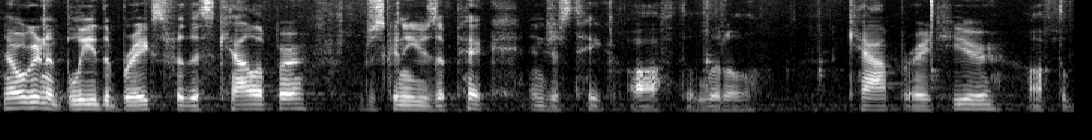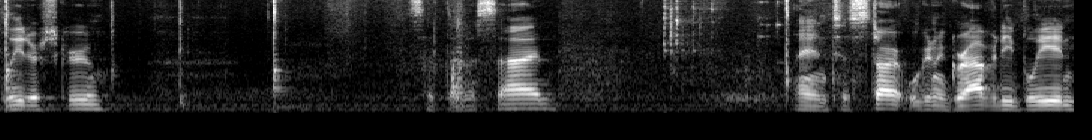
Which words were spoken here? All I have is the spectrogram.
Now we're going to bleed the brakes for this caliper. I'm just going to use a pick and just take off the little cap right here off the bleeder screw. Set that aside. And to start, we're going to gravity bleed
